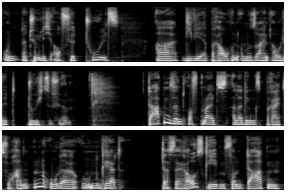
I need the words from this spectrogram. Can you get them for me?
und natürlich auch für Tools, äh, die wir brauchen, um so ein Audit durchzuführen. Daten sind oftmals allerdings bereits vorhanden oder umgekehrt das Herausgeben von Daten,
